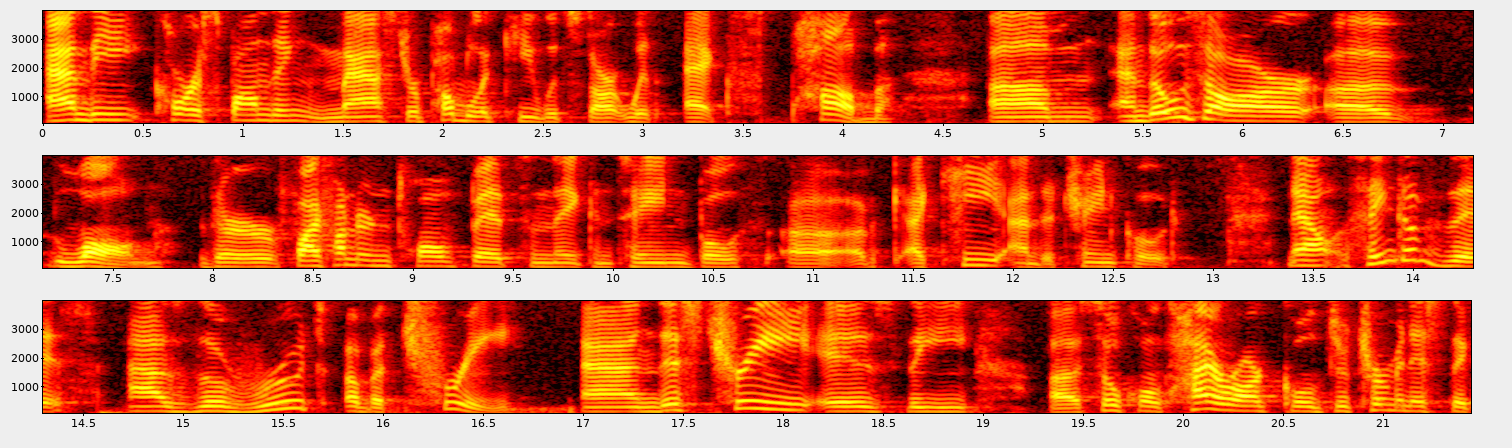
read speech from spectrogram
And the corresponding master public key would start with xpub. Um, and those are uh, long. They're 512 bits and they contain both uh, a key and a chain code. Now, think of this as the root of a tree. And this tree is the uh, so-called hierarchical deterministic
